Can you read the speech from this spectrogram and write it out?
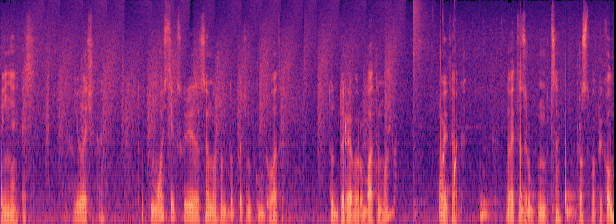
Фіня якась. Гілочка. Тут мостик, скоріше за все, можна буде потім побудувати. Тут дерева рубати можна? Ой, так. Давайте зробимо це. Просто по приколу.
